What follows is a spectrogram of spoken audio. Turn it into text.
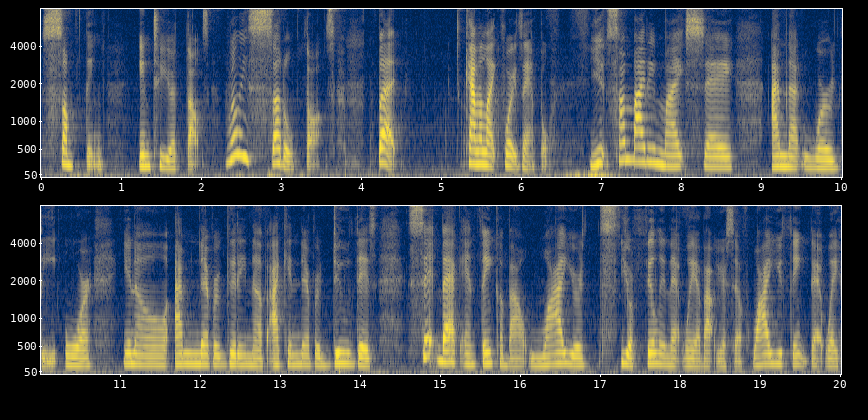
something into your thoughts, really subtle thoughts. But kind of like, for example, you somebody might say, I'm not worthy or you know, I'm never good enough. I can never do this. Sit back and think about why you're you're feeling that way about yourself. Why you think that way.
